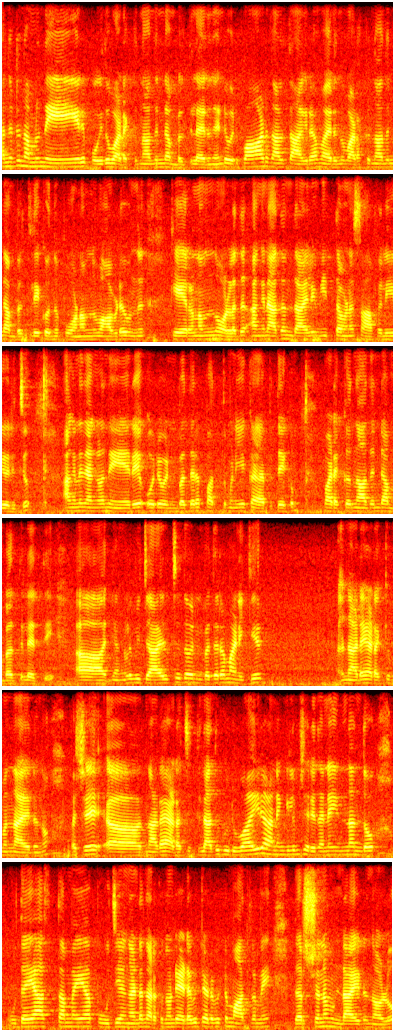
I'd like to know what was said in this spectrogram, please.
എന്നിട്ട് നമ്മൾ നേരെ പോയത് വടക്കുന്നാഥന്റെ അമ്പലത്തിലായിരുന്നു. എന്റെ ഒരുപാട് നാളത്തെ ആഗ്രഹമായിരുന്നു വടക്കുന്നാഥന്റെ അമ്പലത്തിലേക്ക് ഒന്ന് പോകണം എന്നും അവിടെ ഒന്ന് കയറണം എന്നുള്ളത് അങ്ങനെ അതെന്തായാലും ഇത്തവണ സാഫലീകരിച്ചു. അങ്ങനെ ഞങ്ങൾ നേരെ ഒരു ഒൻപതര പത്ത് മണിയൊക്കെ ആയപ്പോഴത്തേക്കും വടക്കുന്നാഥന്റെ അമ്പലത്തിലെത്തി. ഞങ്ങൾ വിചാരിച്ചത് ഒൻപതര മണിക്ക് നട അടയ്ക്കുമെന്നായിരുന്നു പക്ഷേ നട അടച്ചിട്ടില്ല അത് ഗുരുവായൂരാണെങ്കിലും ശരി തന്നെ ഇന്നെന്തോ ഉദയാസ്തമയ പൂജ എങ്ങാണ്ട് നടക്കുന്നുണ്ട്. ഇടവിട്ട് ഇടവിട്ട് മാത്രമേ ദർശനം ഉണ്ടായിരുന്നുള്ളൂ.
